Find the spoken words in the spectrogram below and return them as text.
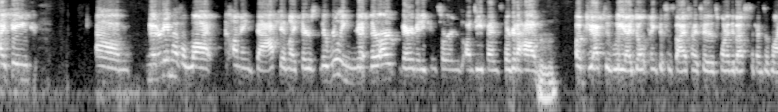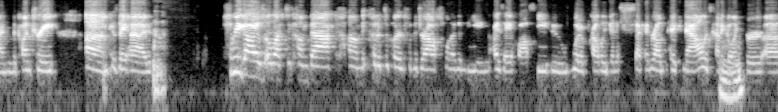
I think um, Notre Dame has a lot coming back, and like there's there really no, there aren't very many concerns on defense. They're going to have Mhm. objectively. I don't think this is biased when I say this one of the best defensive lines in the country because they had three guys elect to come back um, that could have declared for the draft. One of them being Isaiah Foskey, who would have probably been a second round pick now. Is kind of going for uh,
